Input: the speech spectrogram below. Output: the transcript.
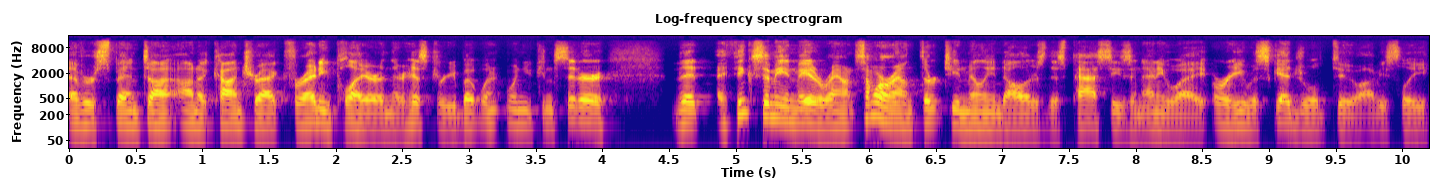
ever spent on, on, a contract for any player in their history. But when, when you consider that I think Semien made around somewhere around $13 million this past season anyway, or he was scheduled to, obviously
